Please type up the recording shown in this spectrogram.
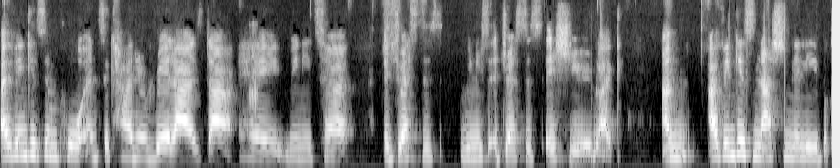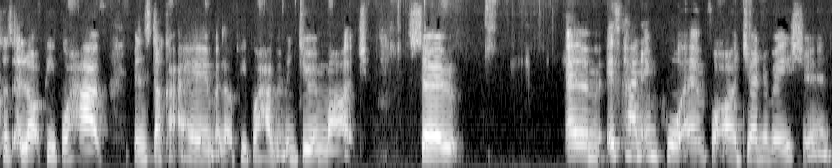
I think it's important to kind of realize that hey, we need to address this. We need to address this issue. Like, and I think it's nationally because a lot of people have been stuck at home. A lot of people haven't been doing much. So, um, it's kind of important for our generation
